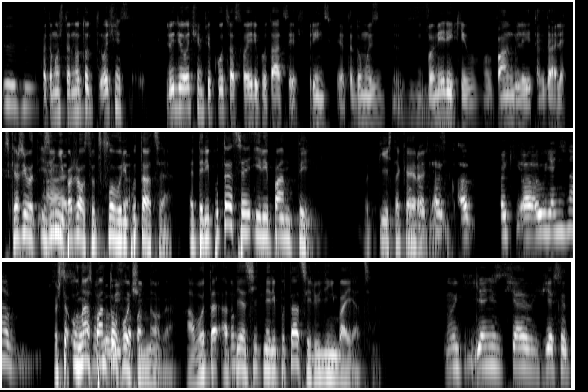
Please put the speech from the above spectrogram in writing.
Угу. Потому что, ну, тут очень. Люди очень пекутся о своей репутации, в принципе. Это, думаю, в Америке, в Англии и так далее. Скажи, вот, извини, а, пожалуйста, вот к слову да. репутация. Это репутация или понты? Вот есть такая ну, разница. А, а, как, а, я не знаю, Потому что у нас понтов очень много, а вот ну, относительно репутации люди не боятся. Ну, я не знаю, если,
